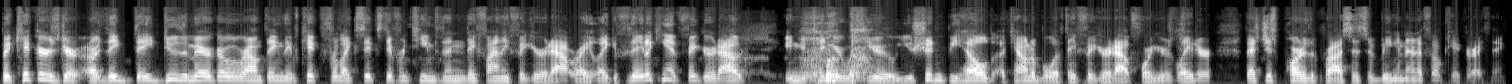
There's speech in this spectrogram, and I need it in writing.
but kickers are, are they they do the merry-go-round thing. They've kicked for like six different teams, then they finally figure it out, right? Like if they can't figure it out in your tenure with you, you shouldn't be held accountable if they figure it out four years later. That's just part of the process of being an NFL kicker, I think.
